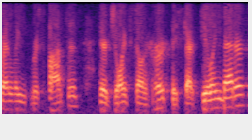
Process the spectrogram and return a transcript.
friendly responses, their joints don't hurt, they start feeling better,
